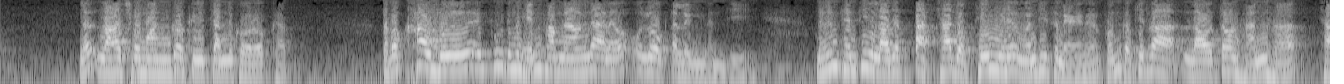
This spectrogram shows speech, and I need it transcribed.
ก แล้วราชมันก็คือจันทโครบครับ แต่พอเข้ามือไอ้ผู้ที่มันเห็นความงามได้แล้วโลกตะลึงทันทีดังนั้นแทนที่เราจะตัดชาดกทิ้งนะเหมือนที่เสนอนะผมก็คิดว่าเราต้องหันหาชา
